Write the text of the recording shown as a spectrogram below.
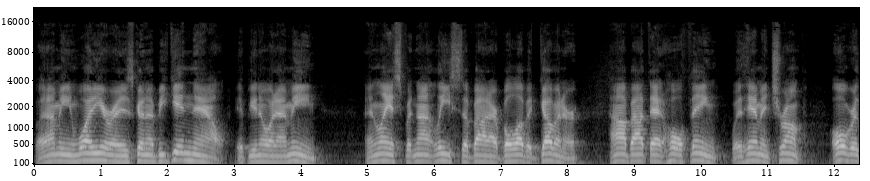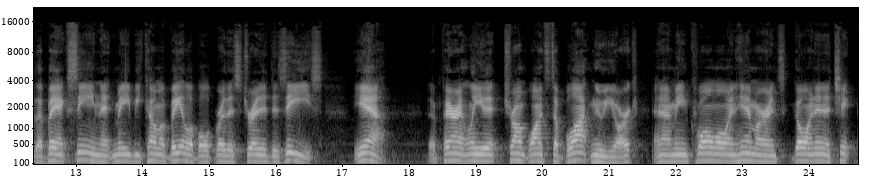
but I mean, what era is going to begin now, if you know what I mean? And last but not least, about our beloved governor, how about that whole thing with him and Trump over the vaccine that may become available for this dreaded disease? Yeah, apparently Trump wants to block New York, and I mean, Cuomo and him are in, going in a cha-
